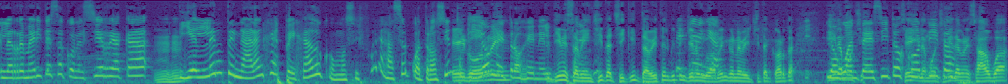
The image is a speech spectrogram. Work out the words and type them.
la remerita esa con el cierre acá Ujú. y el lente naranja espejado como si fueras a hacer 400 el gorrín kilómetros en el... que tiene esa vinchita chiquita, ¿viste? El que tiene un Pequeña. gorrín con una vinchita corta. Los la mochi- guantecitos sí, la cortitos. mochilita con esa agua.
